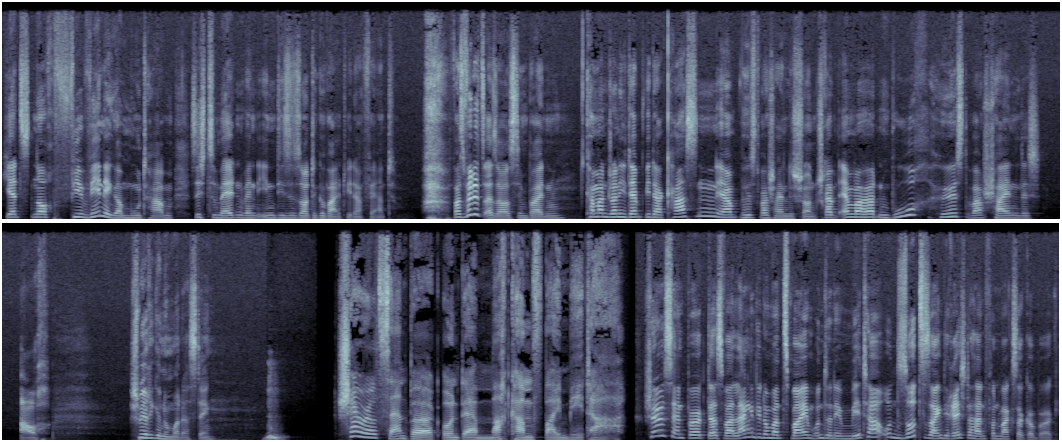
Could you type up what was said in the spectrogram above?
jetzt noch viel weniger Mut haben, sich zu melden, wenn ihnen diese Sorte Gewalt widerfährt. Was wird jetzt also aus den beiden? Kann man Johnny Depp wieder casten? Ja, höchstwahrscheinlich schon. Schreibt Amber Heard ein Buch? Höchstwahrscheinlich auch. Schwierige Nummer, das Ding. Sheryl Sandberg und der Machtkampf bei Meta. Sheryl Sandberg, das war lange die Nummer zwei im Unternehmen Meta und sozusagen die rechte Hand von Mark Zuckerberg.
